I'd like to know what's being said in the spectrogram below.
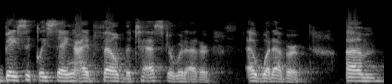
basically saying I had failed the test or whatever uh, whatever um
